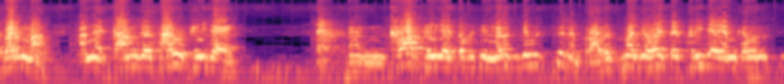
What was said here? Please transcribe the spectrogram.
સ્વર્ગમાં અને કામ જો સારું થઈ જાય ખરાબ થઈ જાય તો પછી નરક જેવું જ છે ને. પ્રારબ્ધમાં જો હોય તો ફરી જાય એમ કહેવાનું છે.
